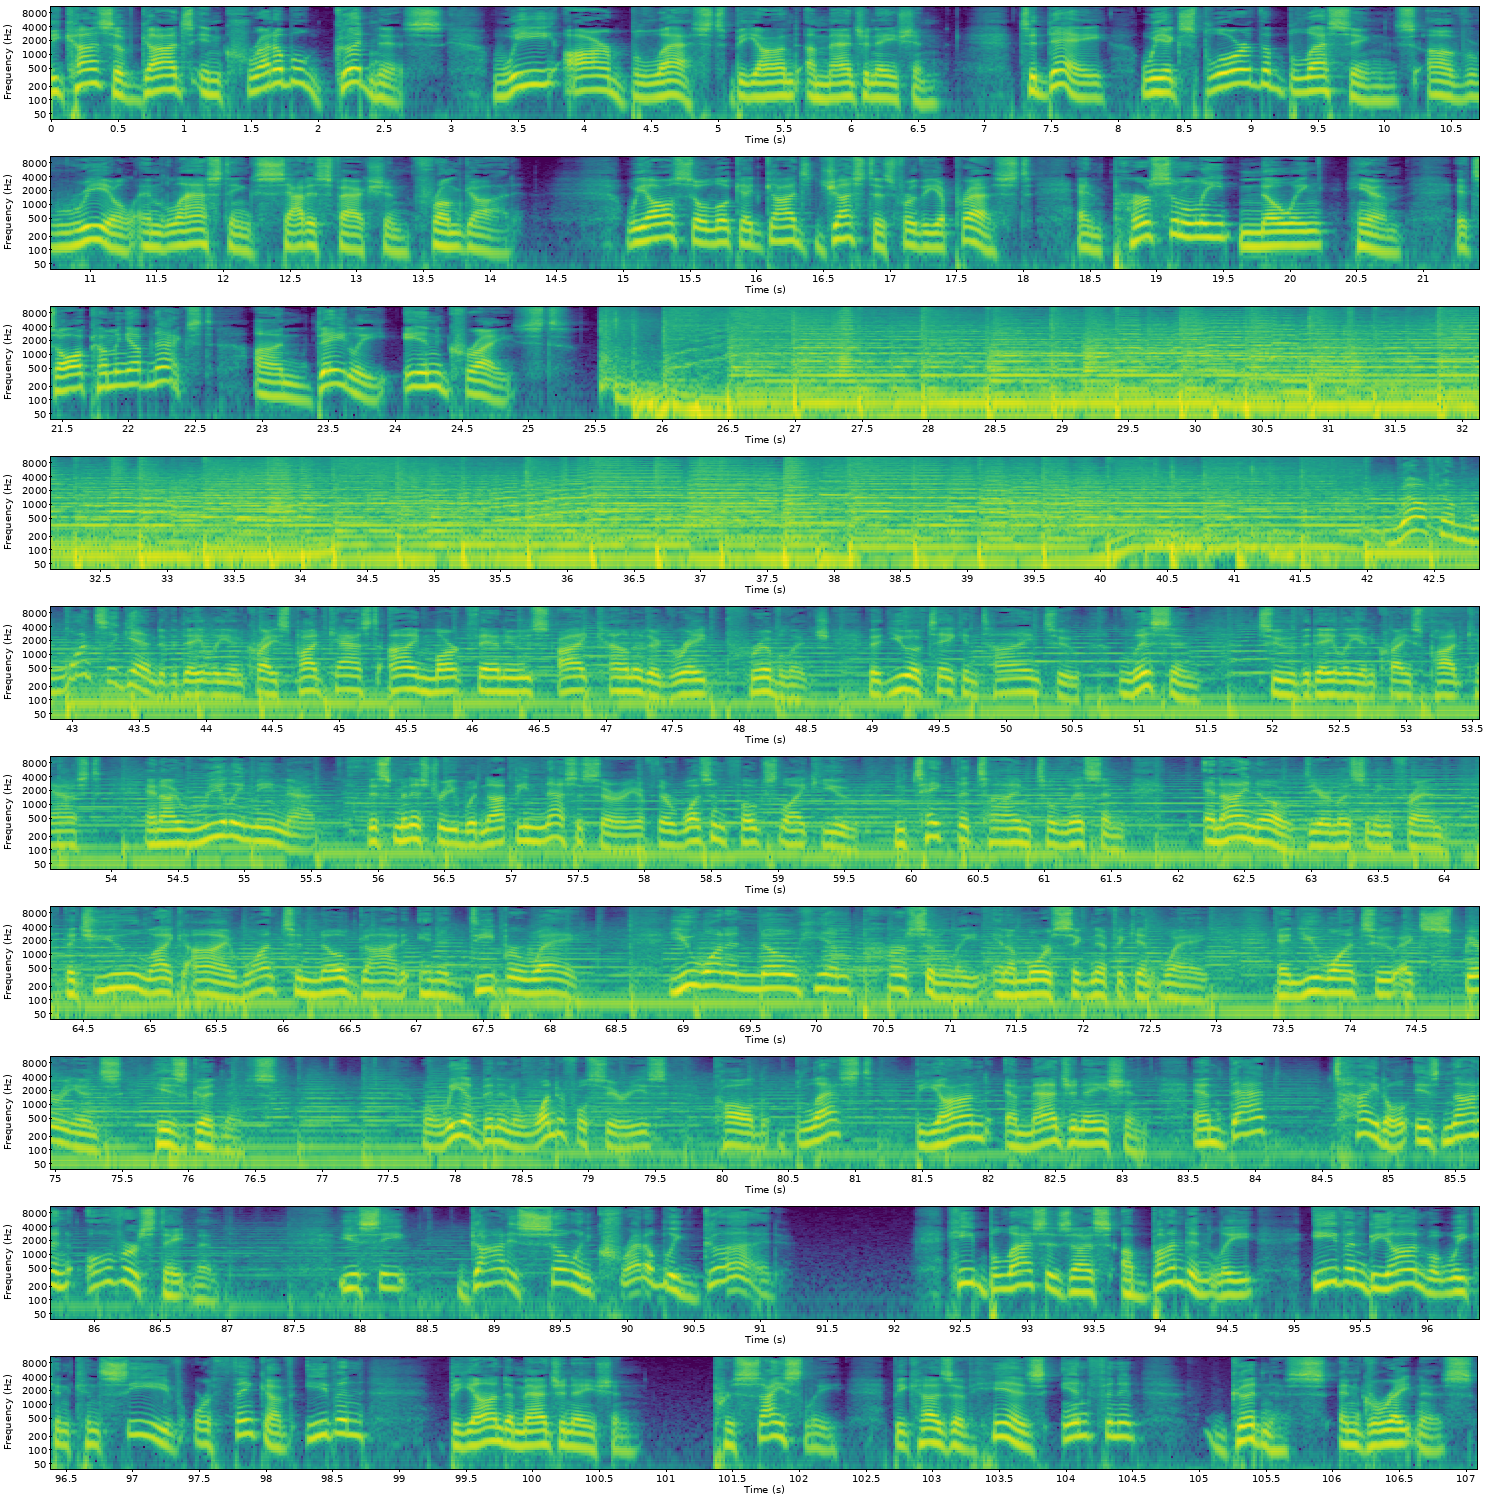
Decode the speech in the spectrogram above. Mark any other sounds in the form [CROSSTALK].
Because of God's incredible goodness, we are blessed beyond imagination. Today, we explore the blessings of real and lasting satisfaction from God. We also look at God's justice for the oppressed and personally knowing Him. It's all coming up next on Daily in Christ. Welcome once again to the Daily in Christ podcast. I'm Mark Fanus. I count it a great privilege that you have taken time to listen to the Daily in Christ podcast, and I really mean that. This ministry would not be necessary if there wasn't folks like you who take the time to listen. And I know, dear listening friend, that you, like I, want to know God in a deeper way. You want to know Him personally in a more significant way, and you want to experience His goodness. Well, we have been in a wonderful series called Blessed Beyond Imagination, and that title is not an overstatement. You see, God is so incredibly good. He blesses us abundantly even beyond what we can conceive or think of, even beyond imagination, precisely because of His infinite goodness and greatness.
